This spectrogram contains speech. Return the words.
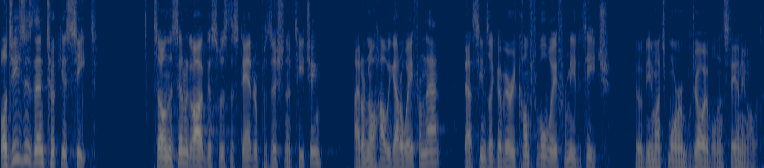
Well, Jesus then took his seat. So in the synagogue, this was the standard position of teaching. I don't know how we got away from that. That seems like a very comfortable way for me to teach. It would be much more enjoyable than standing all the time.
